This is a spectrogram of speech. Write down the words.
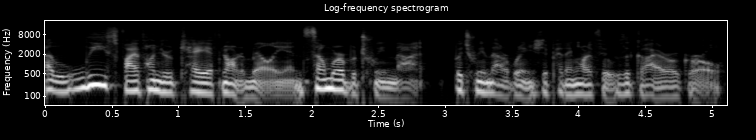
at least 500k, if not a million, somewhere between that between that range, depending on if it was a guy or a girl.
